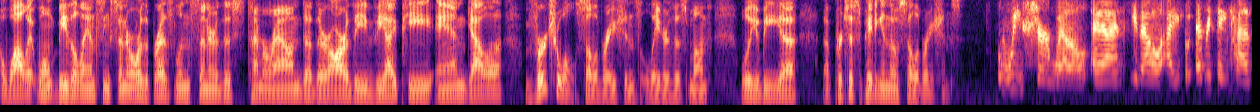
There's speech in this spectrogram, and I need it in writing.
while it won't be the Lansing Center or the Breslin Center this time around, uh, there are the VIP and Gala virtual celebrations later this month. Will you be uh, uh, participating in those celebrations? We sure will. And, you know, I everything has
